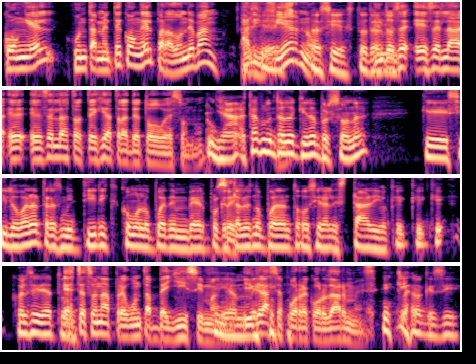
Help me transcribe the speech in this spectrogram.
con él, juntamente con él, ¿para dónde van? Al Así es. infierno. Así es, totalmente. Entonces, esa es, la, e- esa es la estrategia atrás de todo eso, ¿no? Ya, está preguntando aquí una persona que si lo van a transmitir y cómo lo pueden ver, porque Sí. tal vez no puedan todos ir al estadio. ¿Qué, qué, qué- cuál sería tu...? Esta es una pregunta bellísima. Y gracias por recordarme. Sí, claro que sí.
